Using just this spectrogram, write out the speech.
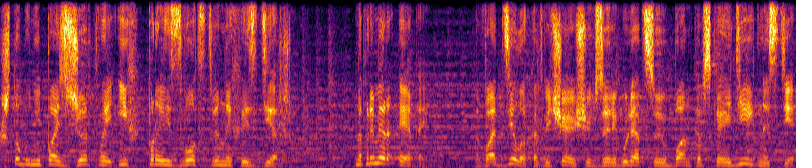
чтобы не пасть жертвой их производственных издержек. Например, этой. В отделах, отвечающих за регуляцию банковской деятельности,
